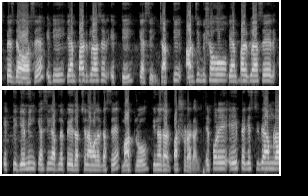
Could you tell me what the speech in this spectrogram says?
স্পেস দেওয়া আছে। এটি টেম্পার্ড গ্লাসের একটি ক্যাসিং। চারটি আর জিবি সহ টেম্পার গ্লাসের একটি গেমিং ক্যাসিং আপনি পেয়ে যাচ্ছেন আমাদের কাছে মাত্র তিন হাজার পাঁচশো টাকায়। এরপরে এই প্যাকেজটিতে আমরা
